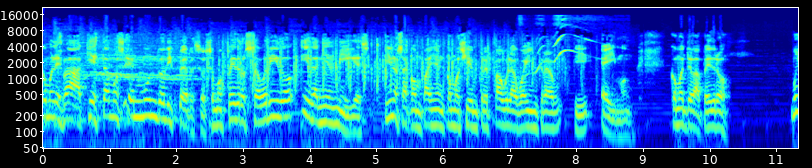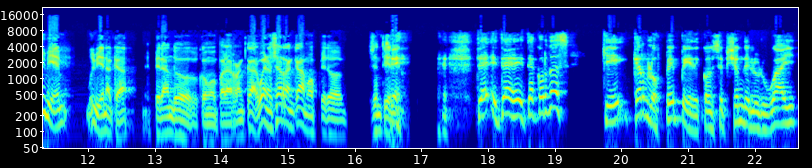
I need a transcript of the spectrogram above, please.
¿Cómo les va? Aquí estamos en Mundo Disperso. Somos Pedro Saborido y Daniel Míguez. Y nos acompañan, como siempre, Paula Weintraub y Eamon. ¿Cómo te va, Pedro? Muy bien, muy bien acá, esperando como para arrancar. Bueno, ya arrancamos, pero se entiende. ¿Te, te, te acordás que Carlos Pepe de Concepción del Uruguay,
